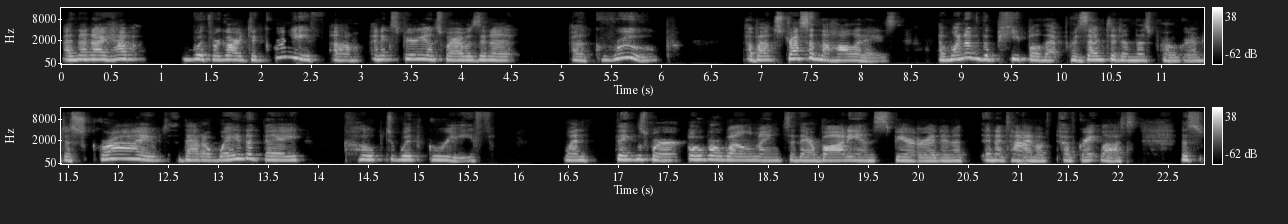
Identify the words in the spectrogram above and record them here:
And then I have, with regard to grief, um, an experience where I was in a, a group about stress in the holidays. And one of the people that presented in this program described that a way that they coped with grief when things were overwhelming to their body and spirit in a in a time of, of great loss. This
